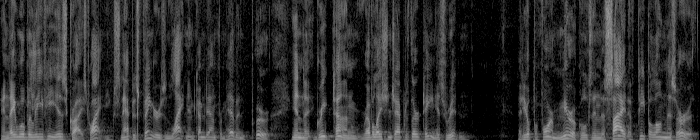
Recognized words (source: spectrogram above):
and they will believe he is Christ. Why? He snap his fingers and lightning come down from heaven. Purr. In the Greek tongue, Revelation chapter 13, it's written that he'll perform miracles in the sight of people on this earth.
